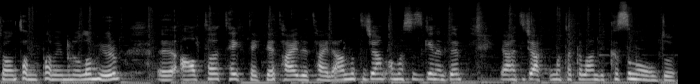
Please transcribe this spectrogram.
şu an tam, tam emin olamıyorum. E, alta tek tek detay detaylı anlatacağım ama siz gene de ya Hatice aklıma takılan bir kısım oldu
